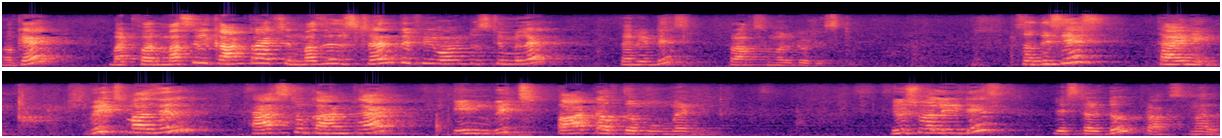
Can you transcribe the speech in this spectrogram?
Okay? But for muscle contraction, muscle strength, if you want to stimulate, then it is proximal to distal. So this is timing. Which muscle has to contract in which part of the movement? Usually it is distal to proximal.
